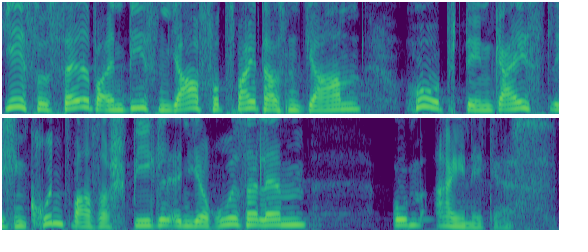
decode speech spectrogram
Jesus selber in diesem Jahr vor 2000 Jahren hob den geistlichen Grundwasserspiegel in Jerusalem um einiges.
